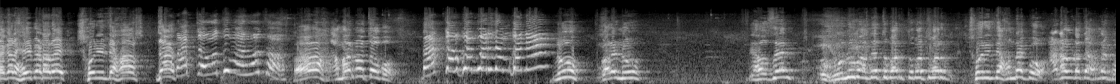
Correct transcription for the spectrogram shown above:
নাগাল। হে বেড়ারে শরীর দেখাস। যা। বাচ্চা ও তোমার মতো? আহ, আমার মতো হব ডাক্তার ওকে করে দাম কেন নু করে নু। দেখাছেন হনু মাঝে তোমার তোমার তোমার শরীর দেখান রাখব আড়া ওটা দেখান রাখব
